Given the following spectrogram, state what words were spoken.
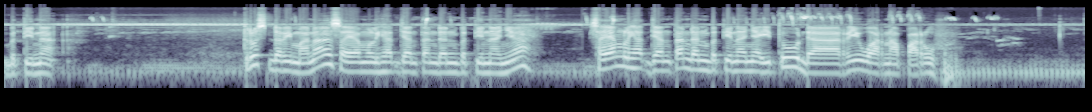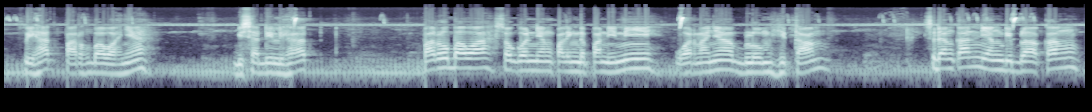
betina. Terus dari mana saya melihat jantan dan betinanya? Saya melihat jantan dan betinanya itu dari warna paruh. Lihat paruh bawahnya. Bisa dilihat paruh bawah sogon yang paling depan ini warnanya belum hitam. Sedangkan yang di belakang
